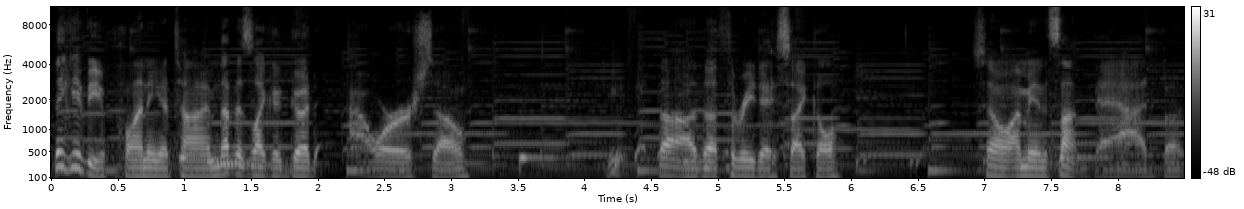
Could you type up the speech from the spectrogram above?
they give you plenty of time. That is like a good hour or so. The, the three day cycle. So, I mean, it's not bad, but.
